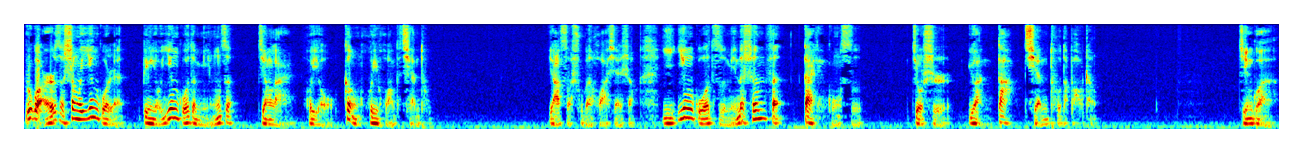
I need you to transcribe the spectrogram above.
如果儿子身为英国人，并有英国的名字，将来会有更辉煌的前途。亚瑟·叔本华先生以英国子民的身份带领公司，就是远大前途的保证。尽管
